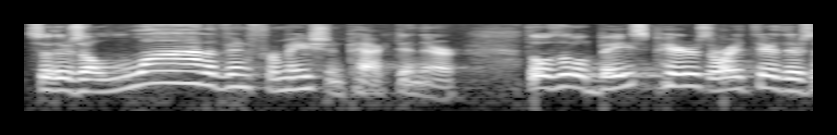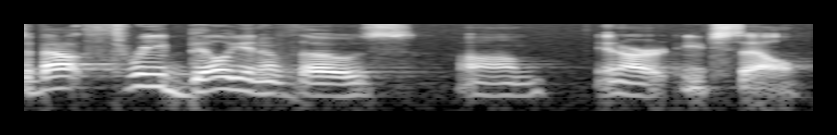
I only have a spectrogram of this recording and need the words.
So, there's a lot of information packed in there. Those little base pairs right there, there's about three billion of those um, in our each cell.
